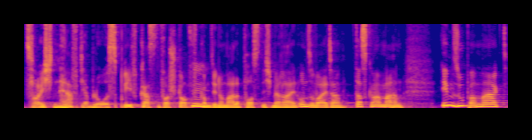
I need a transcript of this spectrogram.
Zeug nervt ja bloß. Briefkasten verstopft, hm. kommt die normale Post nicht mehr rein und so weiter. Das kann man machen. Im Supermarkt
